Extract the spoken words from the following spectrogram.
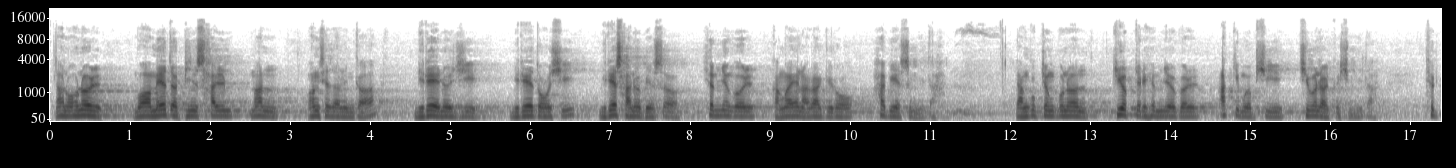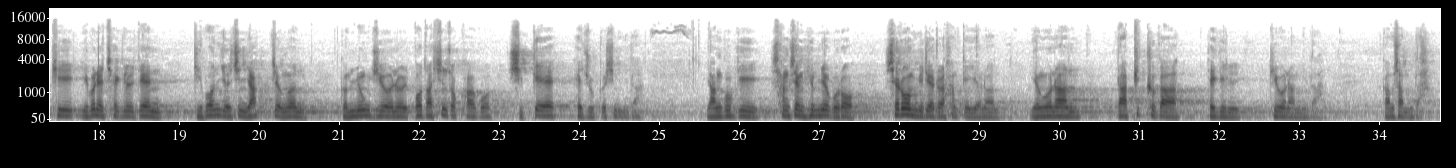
나는 오늘 모하메드 빈 살만 왕세자님과 미래에너지, 미래도시, 미래산업에서 협력을 강화해 나가기로 합의했습니다. 양국 정부는 기업들의 협력을 아낌없이 지원할 것입니다. 특히 이번에 체결된 기본 여진 약정은 금융 지원을 보다 신속하고 쉽게 해줄 것입니다. 양국이 상생 협력으로 새로운 미래를 함께 여는 영원한 라피크가 되길 기원합니다. 감사합니다.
